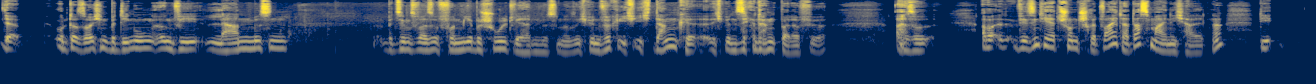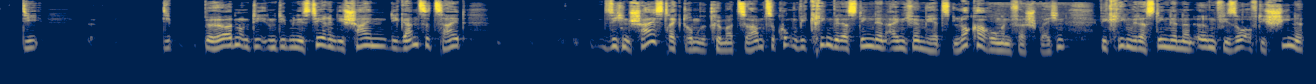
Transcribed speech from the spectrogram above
ja, unter solchen Bedingungen irgendwie lernen müssen, beziehungsweise von mir beschult werden müssen. Also ich bin wirklich, ich danke, ich bin sehr dankbar dafür. Also, aber wir sind ja jetzt schon einen Schritt weiter, das meine ich halt, ne? Die, die, die Behörden und die, und die Ministerien, die scheinen die ganze Zeit sich einen Scheißdreck drum gekümmert zu haben, zu gucken, wie kriegen wir das Ding denn eigentlich, wenn wir jetzt Lockerungen versprechen, wie kriegen wir das Ding denn dann irgendwie so auf die Schiene,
